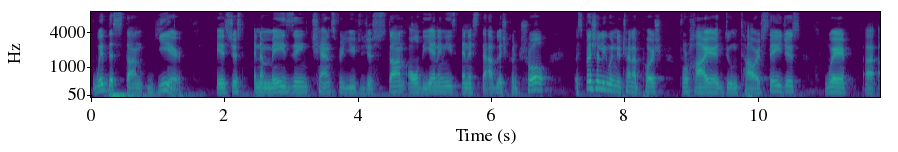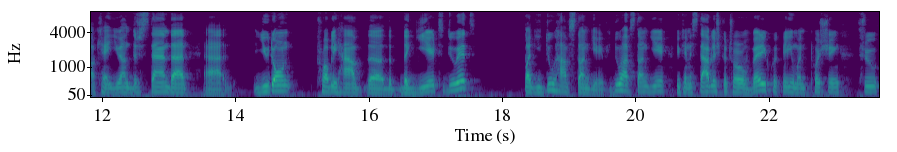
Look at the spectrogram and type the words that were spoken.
with the stun gear is just an amazing chance for you to just stun all the enemies and establish control, especially when you're trying to push for higher Doom Tower stages where, uh, okay, you understand that uh, you don't probably have the, the, the gear to do it, but you do have stun gear. If you do have stun gear, you can establish control very quickly when pushing through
